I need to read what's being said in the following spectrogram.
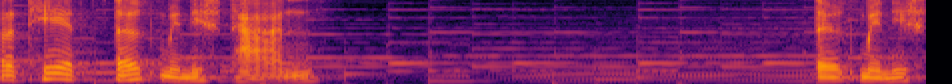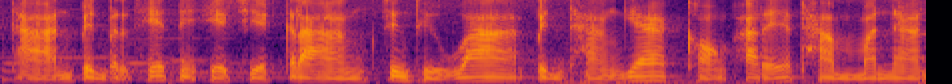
ประเทศเติร์กเมนิสถาน เติร์กเมนิสถานเป็นประเทศในเอเชียกลาง ซึ่งถือว่าเป็นทางแยกของอารยธรรมมานาน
